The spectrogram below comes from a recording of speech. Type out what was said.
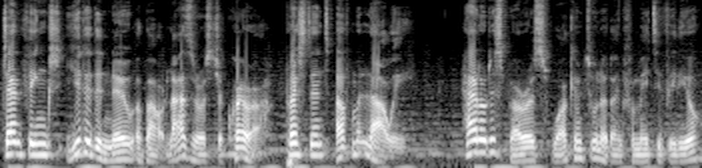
10 Things You Didn't Know About Lazarus Chakwera, President of Malawi. Hello explorers, welcome to another informative video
